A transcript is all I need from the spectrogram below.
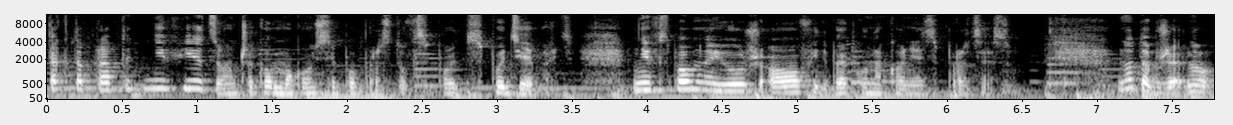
tak naprawdę nie wiedzą, czego mogą się po prostu spodziewać. Nie wspomnę już już o feedbacku na koniec procesu. No dobrze, no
